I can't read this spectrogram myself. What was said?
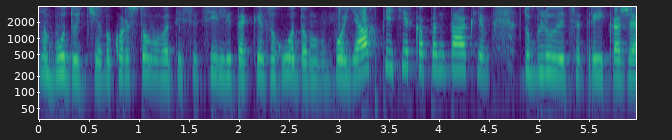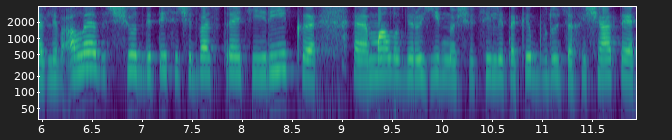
Будуть використовуватися ці літаки згодом в боях п'ятірка пентаклів, дублюється трійка жезлів. Але що 2023 рік е, маловірогідно, що ці літаки будуть захищати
